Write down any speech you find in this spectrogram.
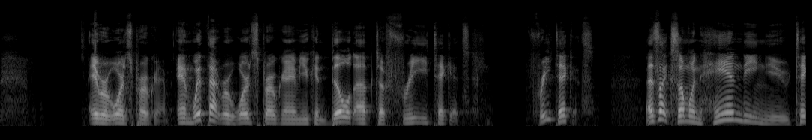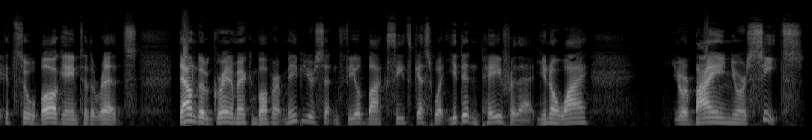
a rewards program. And with that rewards program, you can build up to free tickets. Free tickets. That's like someone handing you tickets to a ball game to the Reds. Down to Great American Ballpark. Maybe you're sitting field box seats. Guess what? You didn't pay for that. You know why? You're buying your seats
